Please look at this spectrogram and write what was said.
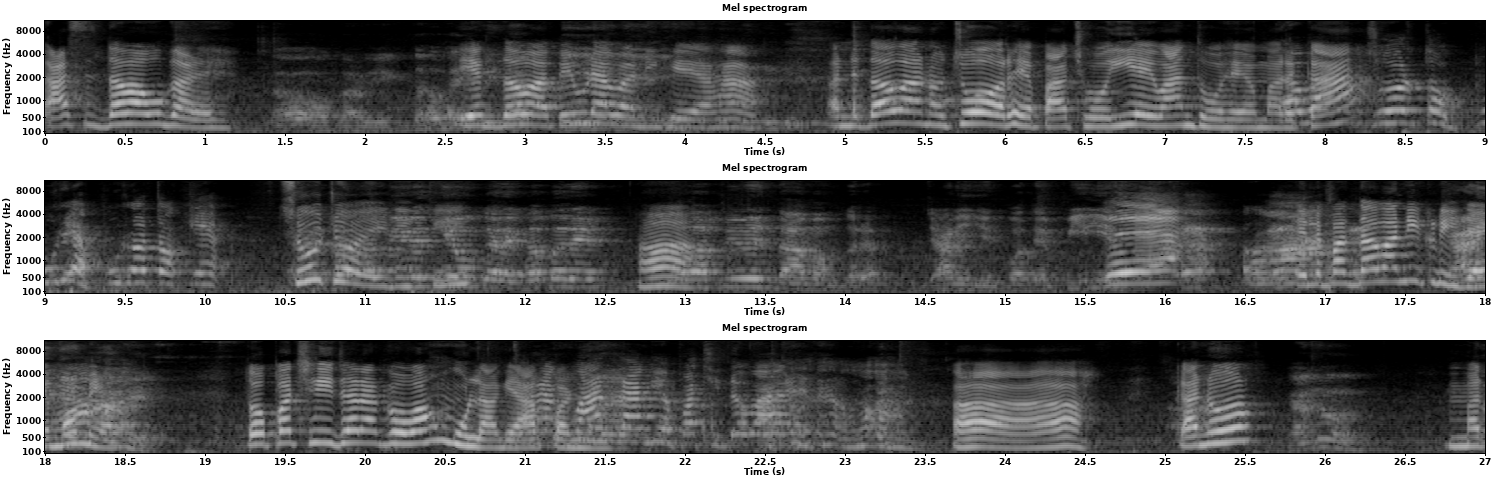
આશીષ દવા ઉગાડે છે. દવા ઉગાડો, એક દવા પીવડાવવાની છે હા. અને દવાનો ચોર હે પાછો એ વાંધો હે અમારે કા? ચોર તો પૂરેપૂરો તો કે. શું પીવે દીધી કેવું કરે ખબર હે? હા. દવા પીવે ને આમ આમ કરે. જાણી જઈને પોતે પી એટલે પછી દવા નીકળી જાય મમ્મી. તો પછી જરાક વહમું લાગે આપણને. વાર લાગે પછી દવા. હા. કાનુ? કાનું, માર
